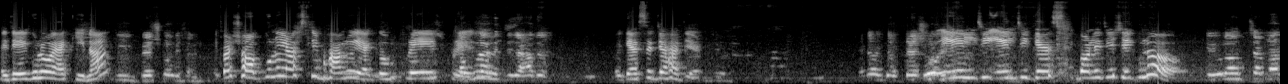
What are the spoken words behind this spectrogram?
এই যে এগুলো একই না? ফ্রেশ কন্ডিশন এবার সবগুলোই আসছে ভালোই একদম ফ্রেশ ফ্রেশ সবগুলো জাহাজের। ওই গ্যাসের জাহাজে ও এলজি এলজি গ্যাস বলে যে সেগুলো? এগুলো হচ্ছে আপনার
